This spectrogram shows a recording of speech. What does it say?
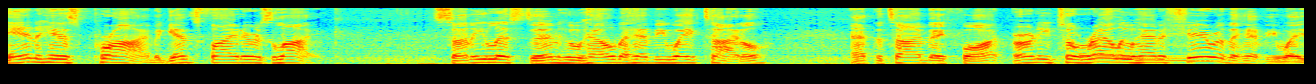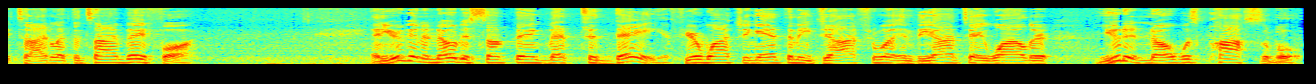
in his prime against fighters like Sonny Liston, who held a heavyweight title at the time they fought, Ernie Terrell, who had a share of the heavyweight title at the time they fought. And you're going to notice something that today, if you're watching Anthony Joshua and Deontay Wilder, you didn't know was possible.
